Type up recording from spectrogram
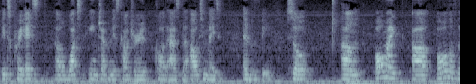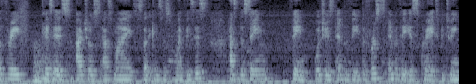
it creates uh, what in japanese culture called as the ultimate empathy. So um, all my uh, all of the three cases i chose as my study cases for my thesis has the same thing which is empathy. The first empathy is created between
